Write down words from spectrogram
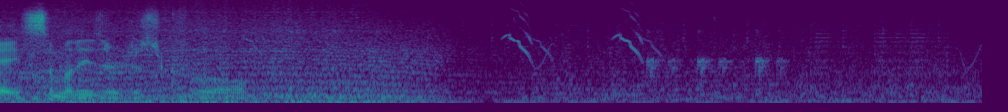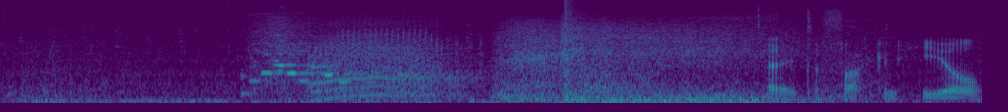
Okay, some of these are just cruel. I need to fucking heal.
